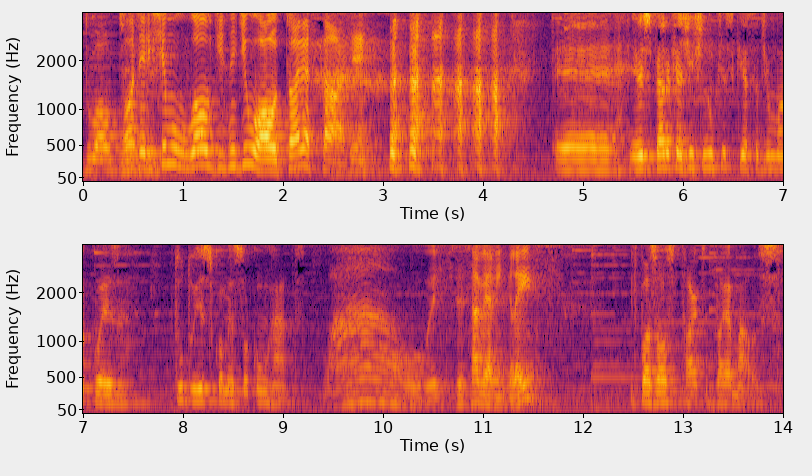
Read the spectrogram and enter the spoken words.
Do Walt Walt, ele chama o Walt Disney de Walt, olha só, gente. É, eu espero que a gente nunca esqueça de uma coisa. Tudo isso começou com um rato. Uau, ele, você sabe ela em inglês? It was all started by a mouse.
